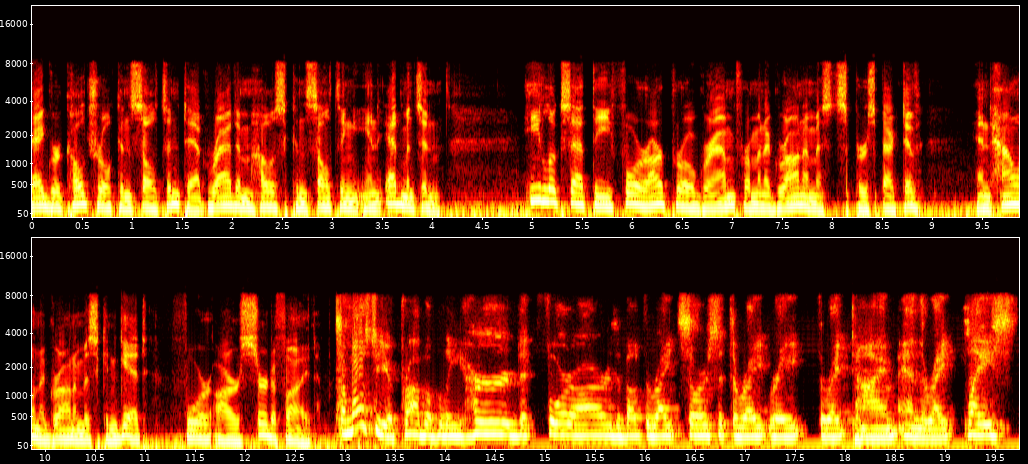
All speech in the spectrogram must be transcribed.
agricultural consultant at Radham House Consulting in Edmonton. He looks at the 4R program from an agronomist's perspective and how an agronomist can get 4R certified. So, most of you probably heard that 4R is about the right source at the right rate, the right time, and the right place,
